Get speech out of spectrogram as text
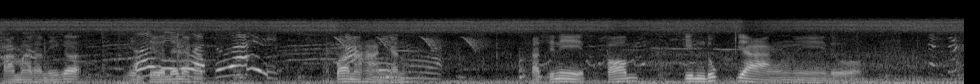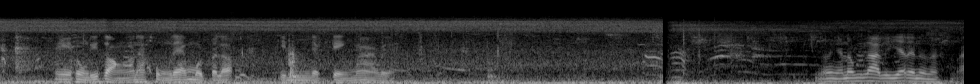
ผ่านมาแถวนี้ก็เรียนเชิญได้นะครับเออมีหวดด้วยป้อนอาหารกันมีหวดสัตว์ที่นี่พร้อมกินทุกอย่างนี่ดูนี่ถุงที่สองแล้วนะถุงแรกหมดไปแล้ว กินแบบเก่งมากเลยน้องงั้นน้องลาบเยอะแยะเลยนู่นนะไป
